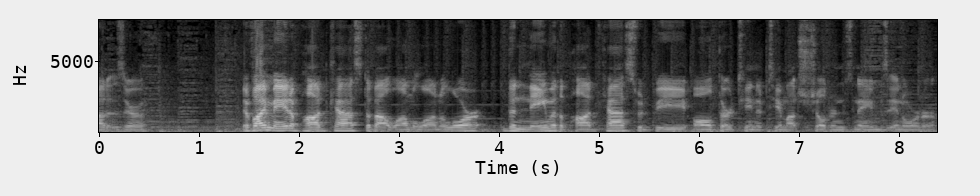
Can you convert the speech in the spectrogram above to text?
Got it, Zero. If I made a podcast about La Mulana lore, the name of the podcast would be all 13 of Tiamat's children's names in order.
